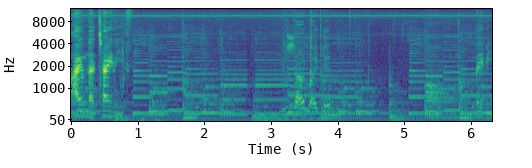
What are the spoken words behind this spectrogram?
I'm not Chinese. You sound like it. Oh, maybe.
